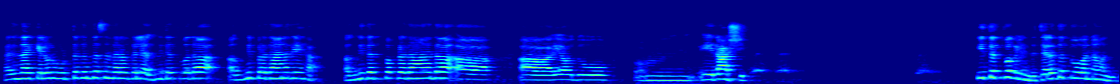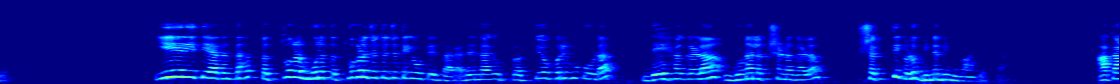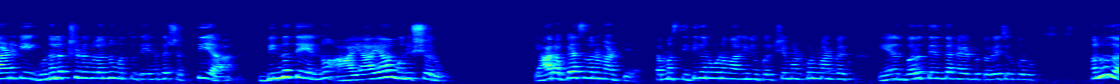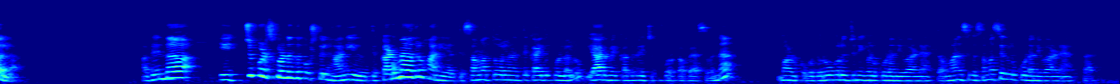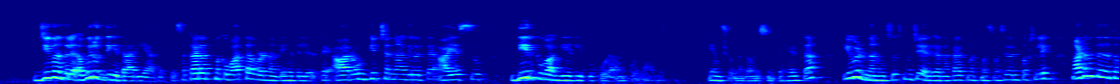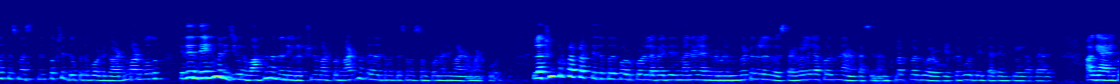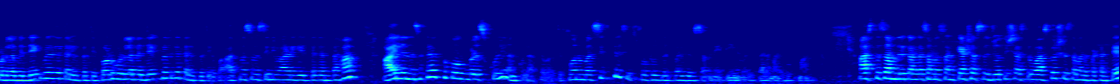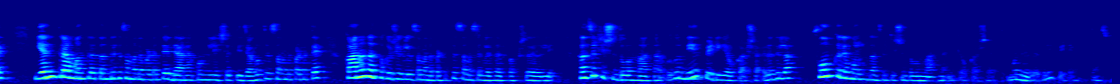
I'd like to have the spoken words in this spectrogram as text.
ಅದರಿಂದ ಕೆಲವರು ಹುಟ್ಟತಕ್ಕಂಥ ಸಂದರ್ಭದಲ್ಲಿ ಅಗ್ನಿತತ್ವದ ಅಗ್ನಿ ಪ್ರಧಾನ ದೇಹ, ಅಗ್ನಿತತ್ವ ಪ್ರಧಾನದ ಯಾವುದು ಈ ರಾಶಿ. ಈ ತತ್ವಗಳಿಂದ ಜಲತತ್ವವನ್ನು ಹೊಂದಿದೆ. ಈ ರೀತಿಯಾದಂತಹ ತತ್ವಗಳ ಮೂಲ ತತ್ವಗಳ ಜೊತೆ ಜೊತೆಗೆ ಹುಟ್ಟಿರ್ತಾರೆ. ಅದರಿಂದಾಗಿ ಪ್ರತಿಯೊಬ್ಬರಿಗೂ ಕೂಡ ದೇಹಗಳ ಗುಣಲಕ್ಷಣಗಳ ಶಕ್ತಿಗಳು ಭಿನ್ನ ಭಿನ್ನವಾಗಿರ್ತವೆ. ಆ ಕಾರಣಕ್ಕೆ ಈ ಗುಣಲಕ್ಷಣಗಳನ್ನು ಮತ್ತು ದೇಹದ ಶಕ್ತಿಯ ಭಿನ್ನತೆಯನ್ನು ಆಯಾಯ ಮನುಷ್ಯರು ಯಾರು ಅಭ್ಯಾಸವನ್ನು ಮಾಡ್ತೀರ? ತಮ್ಮ ಸ್ಥಿತಿಗನುಗುಣವಾಗಿ ನೀವು ಪರೀಕ್ಷೆ ಮಾಡ್ಕೊಂಡು ಮಾಡಬೇಕು. ಏನದು ಬರುತ್ತೆ ಅಂತ ಹೇಳ್ಬಿಟ್ಟು ರೇಚಕ ಪೂರ್ವ ಅನ್ನೋದು ಅಲ್ಲ. ಅದರಿಂದ ಹೆಚ್ಚು ಪಡಿಸ್ಕೊಂಡಂತ ಪಕ್ಷದಲ್ಲಿ ಹಾನಿ ಇರುತ್ತೆ. ಕಡಿಮೆ ಆದರೂ ಹಾನಿ ಇರುತ್ತೆ. ಸಮತೋಲನತೆ ಕಾಯ್ದುಕೊಳ್ಳಲು ಯಾರು ಬೇಕಾದರೂ ರೇಚಕಪೂರ್ವಕ ಅಭ್ಯಾಸವನ್ನ ಮಾಡ್ಕೋಬಹುದು ರೋಗ ರುಜಿನಿಗಳು ಕೂಡ ನಿವಾರಣೆ ಆಗ್ತಾವೆ. ಮಾನಸಿಕ ಸಮಸ್ಯೆಗಳು ಕೂಡ ನಿವಾರಣೆ ಆಗ್ತವೆ. ಜೀವನದಲ್ಲಿ ಅಭಿವೃದ್ಧಿಗೆ ದಾರಿಯಾಗುತ್ತೆ. ಸಕಾರಾತ್ಮಕ ವಾತಾವರಣ ದೇಹದಲ್ಲಿರುತ್ತೆ. ಆರೋಗ್ಯ ಚೆನ್ನಾಗಿರುತ್ತೆ. ಆಯಸ್ಸು ದೀರ್ಘವಾಗಿ ಇರಲಿಕ್ಕೂ ಕೂಡ ಅನುಕೂಲ ಆಗುತ್ತೆ. ಈ ಅಂಶವನ್ನು ಗಮನಿಸಿ ಅಂತ ಹೇಳ್ತಾ ನನ್ನ ನಾನು ಮುಗಿಸೋದು ಮುಂಚೆ ಯಾರಿಗಾರ ನಕಾರಾತ್ಮಕ ಸಮಸ್ಯೆ ತನ್ನ ಪಕ್ಷದಲ್ಲಿ ಮತ್ತು ಸಮಸ್ಯೆ ತನ್ನ ಪಕ್ಷ ದುಃಖದ ಬೋರ್ಡ್ಗೆ ಆರ್ಡರ್ ಮಾಡ್ಬೋದು. ಇದೇ ದೇಹ ಮನೆ ಜೀವನ ವಾಹನವನ್ನು ನೀವು ರಕ್ಷಣೆ ಮಾಡ್ಕೊಂಡು ಮತ್ತು ಸಮಸ್ಯೆ ಸಂಪೂರ್ಣ ನಿವಾರಣೆ ಮಾಡ್ಕೋಬಹುದು ಲಕ್ಷ್ಮೀ ಕೃಪಾ ಪ್ರಾಪ್ತಿ ದುಃಖದ ಪೌಡರ್ ಕೊಡಲ್ಲ ವೈದ್ಯದ ಮನೆಯಲ್ಲಿ ಅಂಗಡಿಗಳು ಮುಂಗಟ್ಟುಗಳಲ್ಲಿ ಸ್ಥಳಗಳಲ್ಲಿ ಹಾಕೊಳ್ಳೋದ್ರಿಂದ ಹಣಕಾಸಿನ ಅನುಕೂಲ ಆಗ್ತದೆ ಹೊರಗಡೆ ಕೈಗೊಳ್ಳೋದು ಇತ್ಯಾದಿ ಅನುಕೂಲ ಲಭ್ಯ ಆಗುತ್ತೆ. ಹಾಗೆ ಆಯಿಲ್ ಕೊಡಲ್ಲ ಬೆದ್ದೇಕ ಪ್ರತಿಗೆ ತಲುಪತಿ ಪೌಡ್ ಕೊಡಲ್ಲ ಬೆದ್ದೇಕ ಪ್ರತಿಗೆ ತಲುಪತಿ ಆತ್ಮ ಸಮಸ್ಯೆ ನಿವಾರಣೆಗೆ ಇರ್ತಕ್ಕಂತಹ ಆಯಿಲನ್ನು ಸಕಾರಾತ್ಮಕವಾಗಿ ಬಳಸಿಕೊಳ್ಳಿ, ಅನುಕೂಲ ಆಗ್ತಾ ಬರುತ್ತೆ. Phone number six three six four two zero five zero seven eight ನಂಬರಿಗೆ ಕರೆ ಮಾಡಿ. ಬುಕ್ ಸಾಮುದ್ರಿಕ ಅಂಗ ಸಮ ಸಂಖ್ಯಾಶಾಸ್ತ್ರ ಜ್ಯೋತಿಷಾಸ್ತ್ರ ವಾಸ್ತುಶಕ್ಕೆ ಸಂಬಂಧಪಟ್ಟಂತೆ, ಯಂತ್ರ, ಮಂತ್ರ ತಂತ್ರಕ್ಕೆ ಸಂಬಂಧಪಟ್ಟಂತೆ, ಧ್ಯಾನ, ಕುಂಡಲಿ, ಶಕ್ತಿ ಜಾಗೃತಿಗೆ ಸಂಬಂಧಪಟ್ಟಂತೆ ಕಾನೂನಾತ್ಮಕ ವಿಷಯಗಳಿಗೆ ಸಂಬಂಧಪಟ್ಟಂತೆ ಸಮಸ್ಯೆಗಳಿದ್ದ ಪಕ್ಷದಲ್ಲಿ ಕನ್ಸಲ್ಟೇಷನ್ ತಗೊಂಡು ಮಾತನಾಡ್ಬೋದು. ನೇರ ಭೇಟಿಗೆ ಅವಕಾಶ ಇರೋದಿಲ್ಲ. ಫೋನ್ ಕರೆ ಮೂಲಕ ಕನ್ಸಲ್ಟೇಷನ್ ತಗೊಂಡು ಮಾತನಾಡಲಿಕ್ಕೆ ಅವಕಾಶ ಇರುತ್ತೆ. ಮುಂದಿನ ವಿಡಿಯೋದಲ್ಲಿ ಭೇಟಿ ಥ್ಯಾಂಕ್ಸ್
